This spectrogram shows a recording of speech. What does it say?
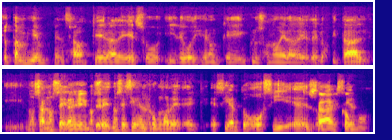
yo también pensaba que era de eso y luego dijeron que incluso no era de- del hospital. Y, no, o sea, no sé, La no gente- sé, no sé si es el rumor eh, es cierto o si tú es, o sabes, es como,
